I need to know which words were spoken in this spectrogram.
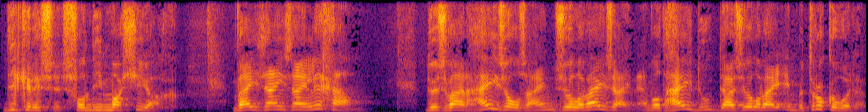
die Christus, van die Mashiach. Wij zijn zijn lichaam. Dus waar hij zal zijn, zullen wij zijn. En wat hij doet, daar zullen wij in betrokken worden.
